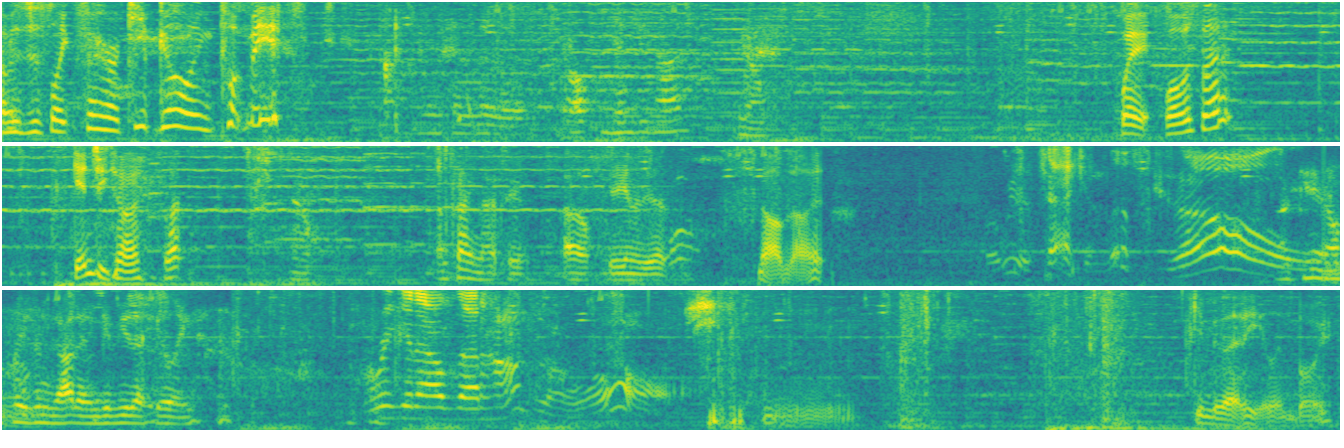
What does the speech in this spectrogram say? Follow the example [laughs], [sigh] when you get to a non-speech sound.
I was just like, Pharah, keep going, put me. Genji time? No. Wait, what was that? It's Genji time. What? No. I'm trying not to. Oh, you're gonna do it. No, I'm not. But we attacking. Let's go. Okay, I'll play Zenyatta and give you that healing. Bring it out that Hanzo. Oh. Give me that healing, boy.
